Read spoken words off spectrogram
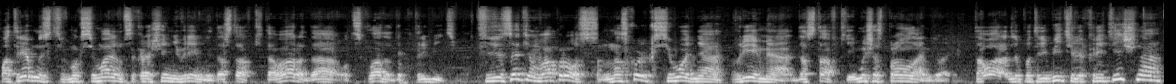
потребность в максимальном сокращении времени доставки товара да, от склада до потребителя. В связи с этим вопрос, насколько сегодня время доставки, мы сейчас про онлайн говорим, товара для потребителя критично,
